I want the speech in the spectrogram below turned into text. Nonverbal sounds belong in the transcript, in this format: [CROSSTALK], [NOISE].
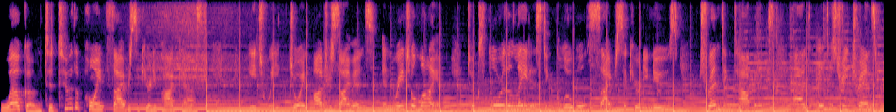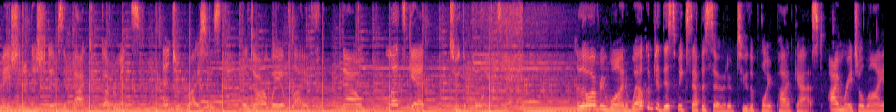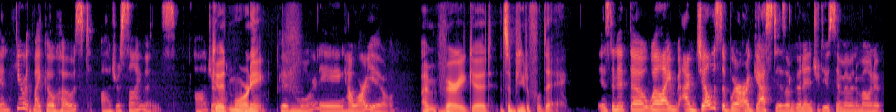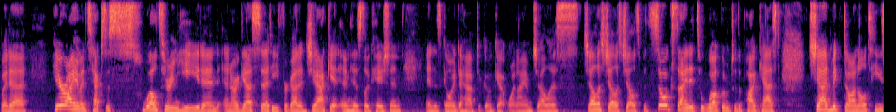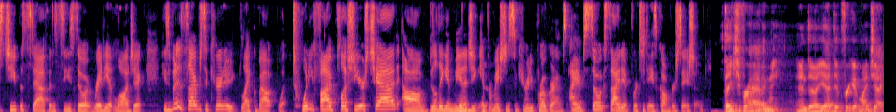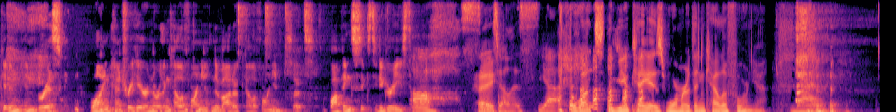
Welcome to To The Point Cybersecurity Podcast. Each week, join Audra Simons and Rachel Lyon to explore the latest in global cybersecurity news, trending topics, and industry transformation initiatives impacting governments, enterprises, and our way of life. Now, let's get to the point. Hello, everyone. Welcome to this week's episode of To The Point Podcast. I'm Rachel Lyon, here with my co host, Audra Simons. Audra. Good morning. Good morning. How are you? I'm very good. It's a beautiful day. Isn't it though? Well, I'm I'm jealous of where our guest is. I'm going to introduce him in a moment, but uh, here I am in Texas, sweltering heat, and, and our guest said he forgot a jacket in his location and is going to have to go get one. I am jealous, jealous, jealous, jealous, but so excited to welcome to the podcast Chad McDonald. He's Chief of Staff and CISO at Radiant Logic. He's been in cybersecurity like about, what, 25 plus years, Chad, um, building and managing yeah. information security programs. I am so excited for today's conversation. Thank you for having me. And uh, yeah, I did forget my jacket in, in brisk [LAUGHS] wine country here in Northern California, Nevada, California. So it's whopping 60 degrees today. Oh, so hey. jealous. Yeah. For once, the [LAUGHS] UK is warmer than California. Wow.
